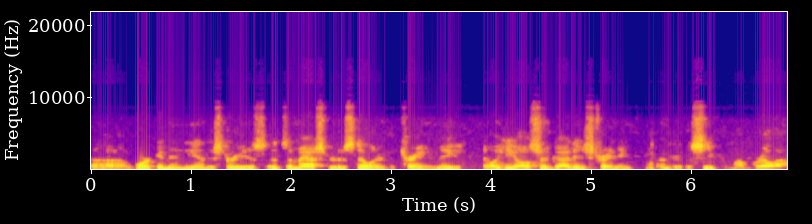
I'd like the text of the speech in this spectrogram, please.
uh, working in the industry as, as a master distiller to train me. He also got his training under the Seagram umbrella.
